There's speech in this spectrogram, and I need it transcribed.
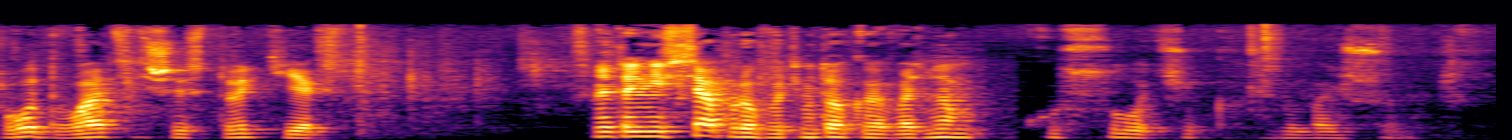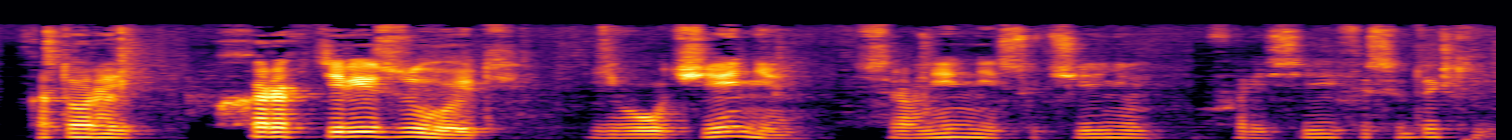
по 26 текст. Это не вся проповедь, мы только возьмем кусочек небольшой, который характеризует его учение в сравнении с учением фарисеев и судакиев.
